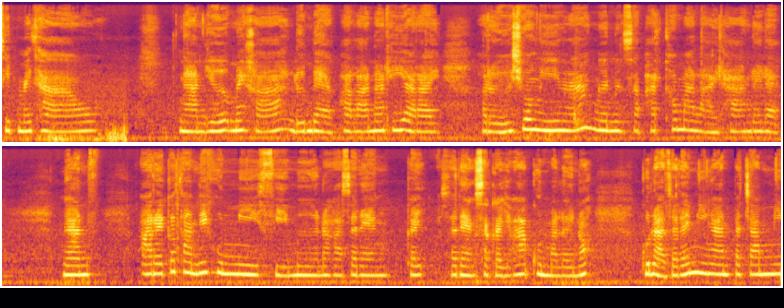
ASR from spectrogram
สิบไม้เท้า งานเยอะไหมคะ หรือแบกภาระหน้าที่อะไร หรือช่วงนี้นะ เงินมันสะพัดเข้ามาหลายทางเลยแหละ งานอะไรก็ตามที่คุณมีฝีมือนะคะ แสดงแสดงศักยภาพคุณมาเลยเนาะคุณอาจจะได้มีงานประจำมี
